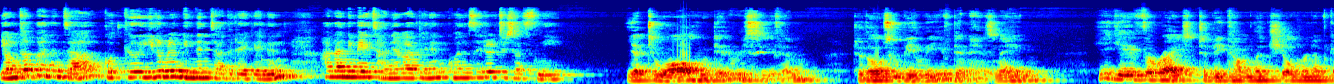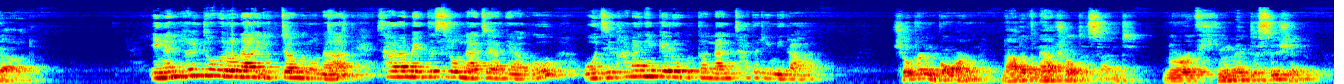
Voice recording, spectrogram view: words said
영접하는 자 곧 그 이름을 믿는 자들에게는 하나님의 자녀가 되는 권세를 주셨으니 Yet to all who did receive him, to those who believed in his name, he gave the right to become the children of God. 이는 혈통으로나 육정으로나 사람의 뜻으로 나지 아니하고 오직 하나님께로부터 난 자들이니라. Children born not of natural descent, nor of human decision,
